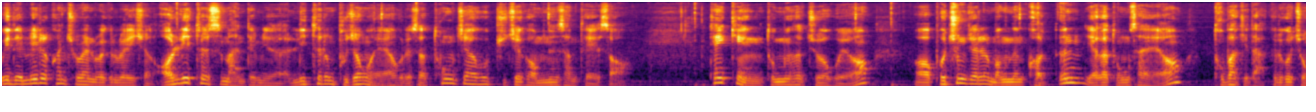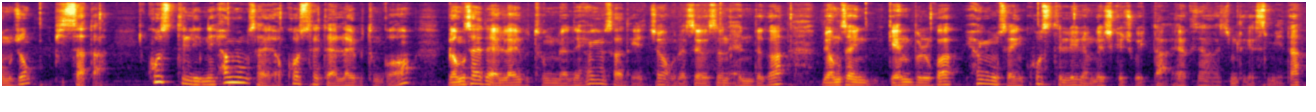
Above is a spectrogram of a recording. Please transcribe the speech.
with little control and regulation. a little 쓰면 안 됩니다. little은 부정어예요. 그래서 통제하고 규제가 없는 상태에서 taking 동명사 주어고요. 어, 보충제를 먹는 것은 얘가 동사예요. 도박이다. 그리고 종종 비싸다. 코스틀리는 형용사예요. 코스트에다 li 붙은 거. 명사에다 li 붙으면 형용사가 되겠죠. 그래서 여기서는 and가 명사인 갬블과 형용사인 코스틀리를 연결시켜주고 있다. 이렇게 생각하시면 되겠습니다.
